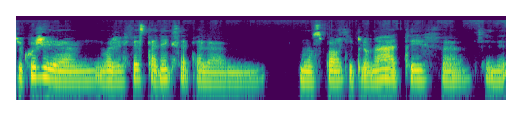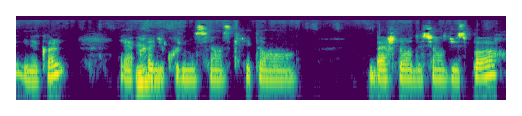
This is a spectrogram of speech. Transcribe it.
Du coup, j'ai euh, j'ai fait cette année qui s'appelle euh, mon sport diplômat à TAFE, c'est une, école. Et après, mmh. du coup, je me suis inscrite en bachelor de sciences du sport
